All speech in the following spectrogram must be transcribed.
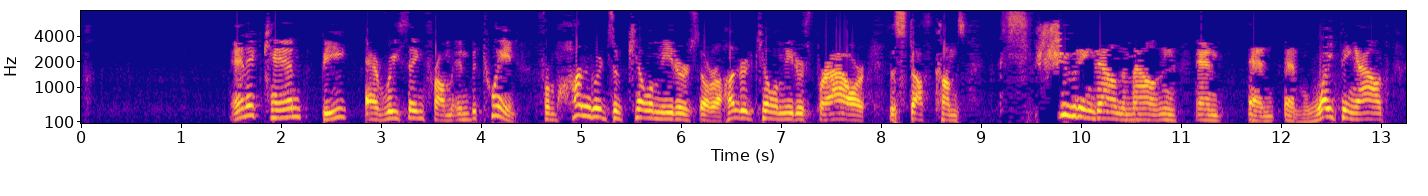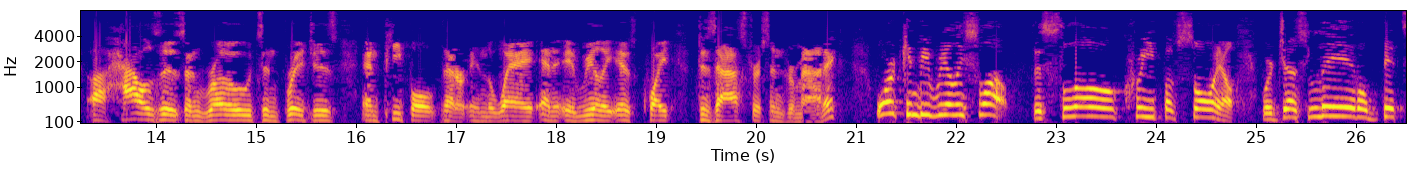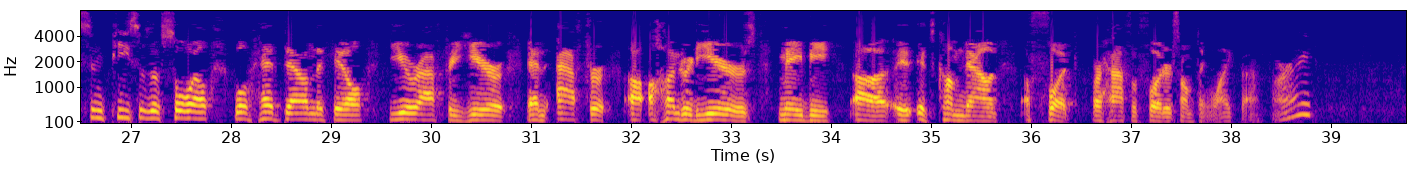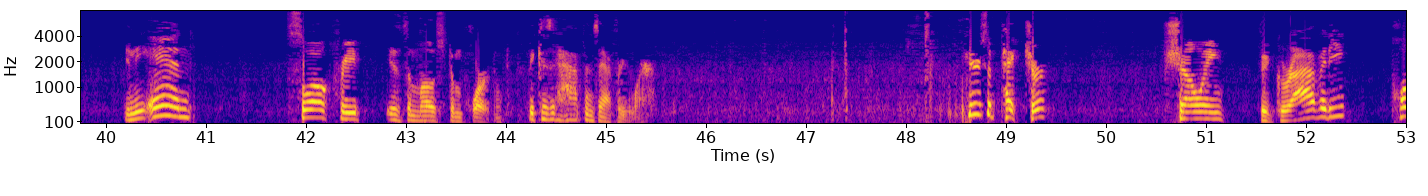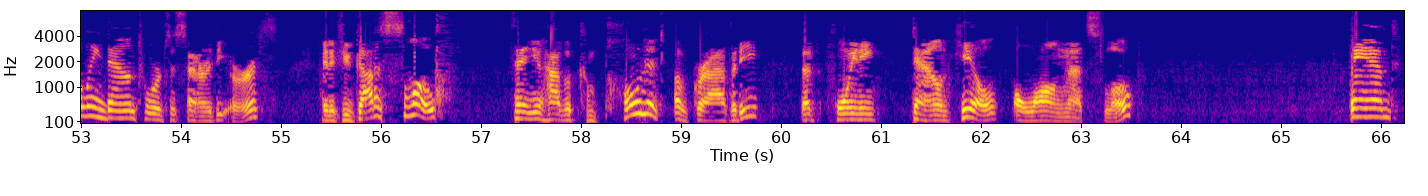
And it can be everything from in between. From hundreds of kilometers or 100 kilometers per hour, the stuff comes shooting down the mountain and and, and wiping out uh, houses and roads and bridges and people that are in the way, and it really is quite disastrous and dramatic. Or it can be really slow the slow creep of soil, where just little bits and pieces of soil will head down the hill year after year, and after uh, a uh, hundred years, maybe uh, it, it's come down a foot or half a foot or something like that. All right. In the end, soil creep is the most important because it happens everywhere. Here's a picture showing the gravity pulling down towards the center of the Earth. And if you've got a slope, then you have a component of gravity that's pointing downhill along that slope. And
